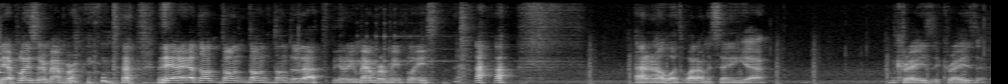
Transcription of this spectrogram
Yeah, please remember me. yeah, yeah, don't don't don't don't do that. Remember me, please. I don't know what what I'm saying. Yeah, crazy, crazy.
